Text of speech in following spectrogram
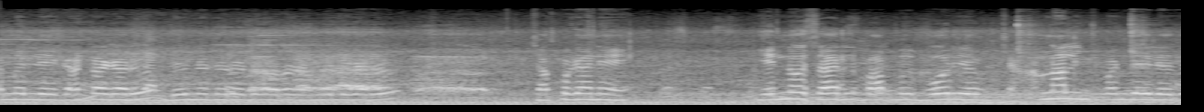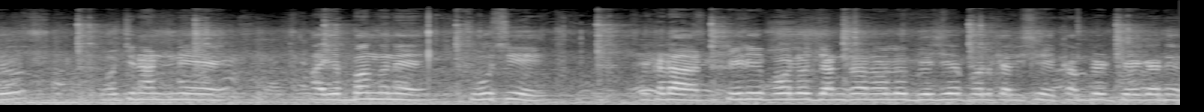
ఎమ్మెల్యే గంటా గారు భీమిలి నియోజకవర్గ ఎమ్మెల్యే గారు చెప్పగానే ఎన్నోసార్లు పాపం బోరు చాలా నుంచి పని చేయలేదు. వచ్చిన వెంటనే ఆ ఇబ్బందిని చూసి ఇక్కడ టీడీపీ వాళ్ళు జనసేన వాళ్ళు బీజేపీ వాళ్ళు కలిసి కంప్లీట్ చేయగానే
